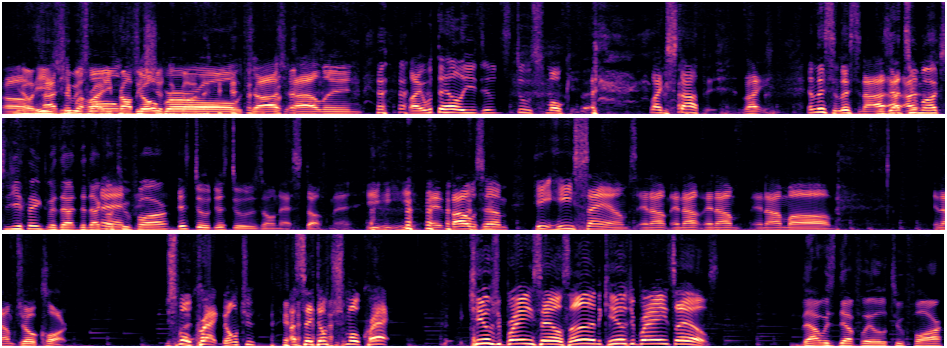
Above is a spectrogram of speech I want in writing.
Uh, know, he- he Patrick was right. He probably Joe shouldn't have gone Burrow, Josh Allen. Like, what the hell are you this dude smoking? Like, stop it. Like, and listen, listen. I, Was that I- too I- much? Do you think? Was that did that go too far? This dude, this dude is on that stuff, man. He, he, he if I was him, he he Sam's and I'm and I'm and I'm and I'm um and I'm Joe Clark. You smoke crack, don't you? I say, don't you smoke crack? It kills your brain cells, son. It kills your brain cells. that was definitely a little too far.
